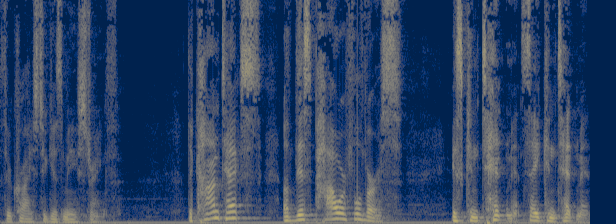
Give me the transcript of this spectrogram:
through Christ who gives me strength. The context of this powerful verse is contentment. Say contentment.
